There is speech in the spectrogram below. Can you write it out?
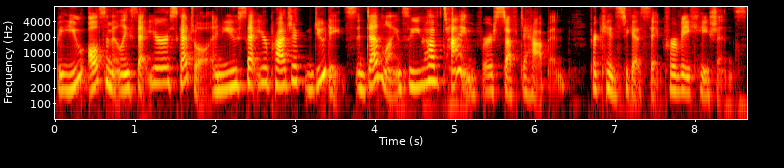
But you ultimately set your schedule and you set your project due dates and deadlines so you have time for stuff to happen for kids to get sick, for vacations.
